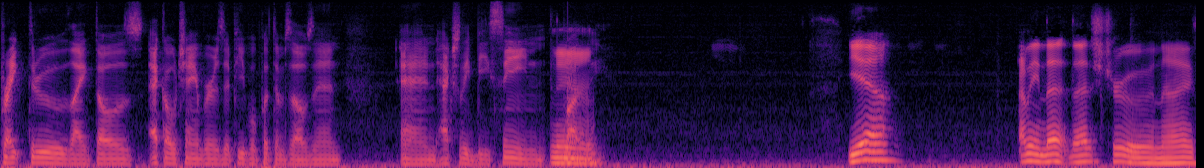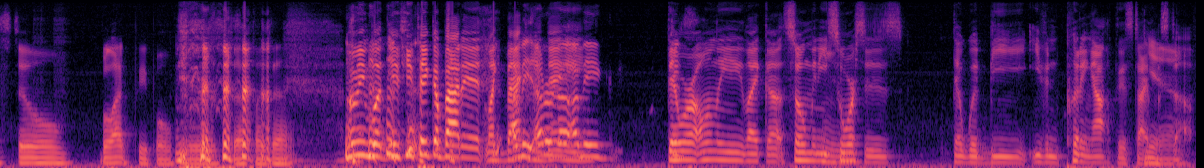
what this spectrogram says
break through like those echo chambers that people put themselves in and actually be seen Yeah. Yeah. I mean that that's true, and I still block people for stuff like that. I mean, but if you think about it, like back I mean, in the I don't day, know. I mean, there were only like uh, so many Hmm. sources that would be even putting out this type Yeah. of stuff.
